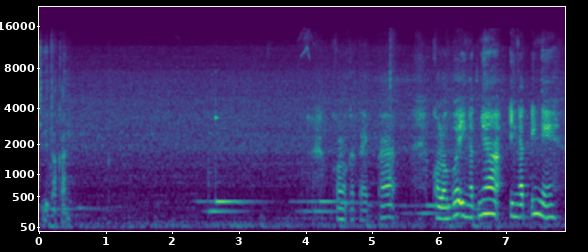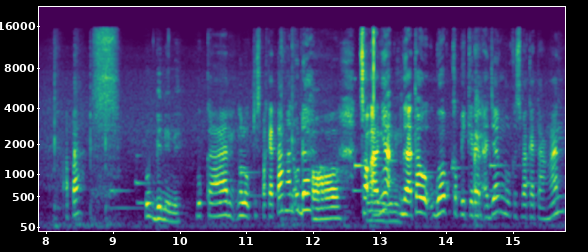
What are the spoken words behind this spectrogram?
ceritakan? Kalau ke TK, kalau gue ingetnya inget ini apa? Ubin ini. Bukan ngelukis pakai tangan udah. Oh. Soalnya nggak tahu, gue kepikiran aja ngelukis pakai tangan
